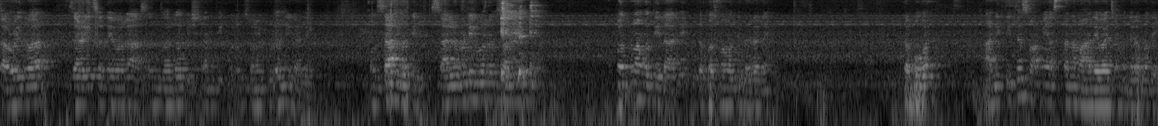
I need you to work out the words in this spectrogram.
सावळीद्वार जाळीचं देवाला आसन झालं विश्रांती करून स्वामी पुढे निघाले. मग सालवटी सालवटीवरून स्वामी पद्मावतीला आले. तिथं पद्मावती धरण आहे. तपोवन. आणि तिथं स्वामी असताना महादेवाच्या मंदिरामध्ये.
